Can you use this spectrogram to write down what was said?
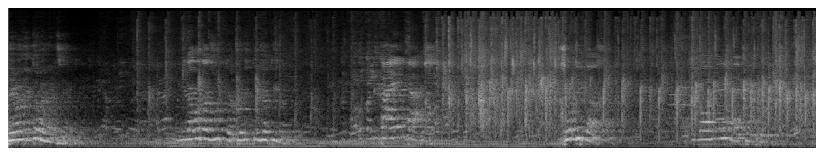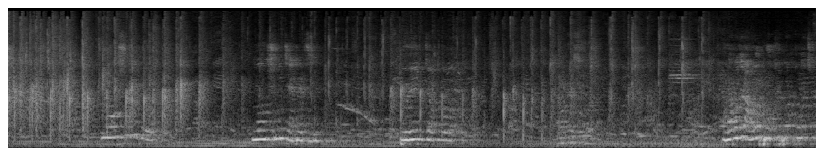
দেবাদিত্য ব্যানার্জি। নীলাভ দাসগুপ্ত চরিত্র জ্যোতি। পায়েল দাস। মৌসুমী চ্যাটার্জি। তুহিন চক্রবর্তী। আমাদের আরও প্রক্ষেপণ করেছে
